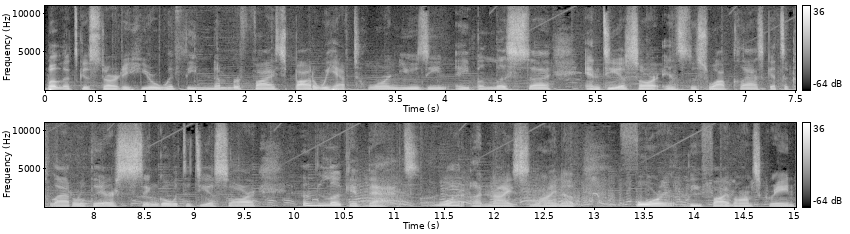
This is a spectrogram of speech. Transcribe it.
But let's get started here with the number 5 spot. We have Torn using a Ballista and DSR Instant Swap class, gets a collateral there, single with the DSR. And look at that, what a nice lineup for the 5 on screen.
